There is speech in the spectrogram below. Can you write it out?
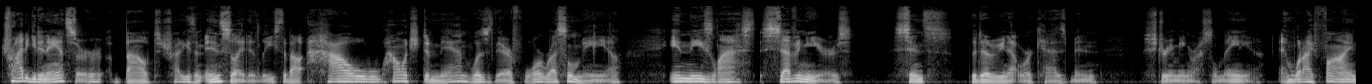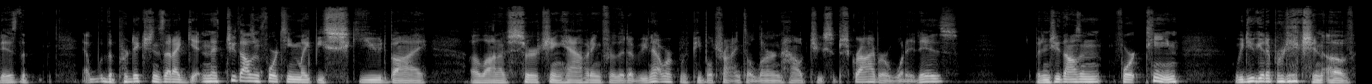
try to get an answer about, try to get some insight at least about how, how much demand was there for WrestleMania in these last seven years since the W Network has been streaming WrestleMania. And what I find is the the predictions that I get, and 2014 might be skewed by a lot of searching happening for the W Network with people trying to learn how to subscribe or what it is. But in 2014, we do get a prediction of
